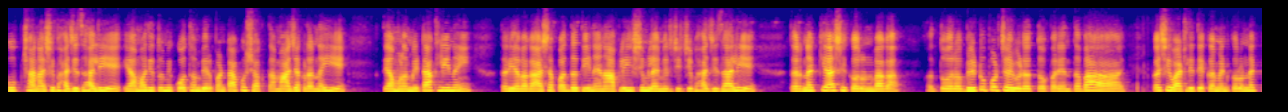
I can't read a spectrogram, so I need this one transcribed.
खूप छान अशी भाजी झाली आहे. यामध्ये तुम्ही कोथिंबीर पण टाकू शकता. माझ्याकडं नाही आहे त्यामुळं मी टाकली नाही. तर हे बघा अशा पद्धतीने ना आपली ही शिमला मिरचीची भाजी झाली आहे. तर नक्की अशी करून बघा. तर भेटू पुढच्या व्हिडिओत तोपर्यंत बाय. कशी वाटली ते कमेंट करून नक्की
